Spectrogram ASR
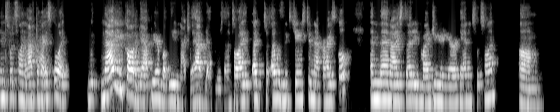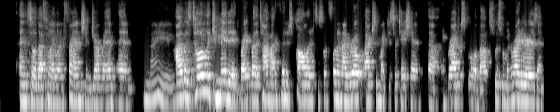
in Switzerland after high school. I now you call it a gap year, but we didn't actually have gap years then. So I, I, I was an exchange student after high school, and then I studied my junior year again in Switzerland. Um, and so that's when I learned French and German and nice. I was totally committed right by the time I finished college to Switzerland and I wrote actually my dissertation uh, in graduate school about Swiss women writers and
